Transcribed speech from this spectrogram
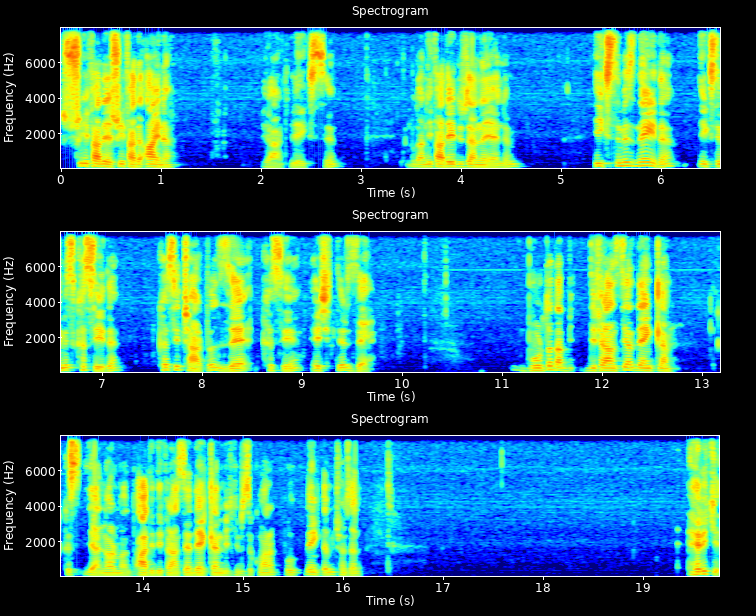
Şu ifade şu ifade aynı. Bir artı bir eksi. Buradan ifadeyi düzenleyelim. x'imiz neydi? x'imiz kısıydı. Kısı çarpı z kısı eşittir z. Burada da diferansiyel denklem. Yani normal adi diferansiyel denklem bilgimizi kullanarak bu denklemi çözelim. Her iki,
